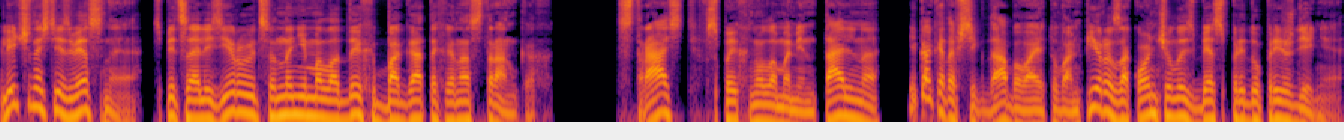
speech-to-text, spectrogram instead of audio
Личность известная, специализируется на немолодых богатых иностранках. Страсть вспыхнула моментально, и, как это всегда бывает у вампира, закончилась без предупреждения.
